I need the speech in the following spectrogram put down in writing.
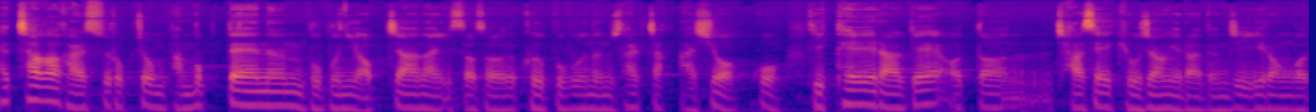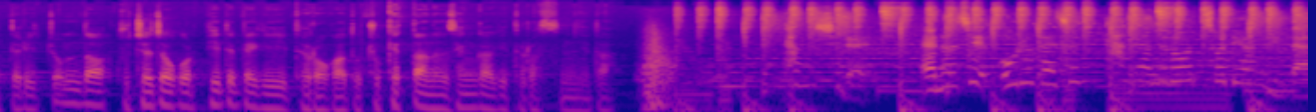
회차가 갈수록 좀 반복되는 부분이 없지 않아 있어서 그 부분은 살짝 아쉬웠고 디테일하게 어떤 자세 교정이라든지 이런 것들이 좀더 구체적으로 피드백이 들어가도 좋겠다는 생각이 들었습니다. 당신을 에너지 오르가즘 탕양으로 초대합니다.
